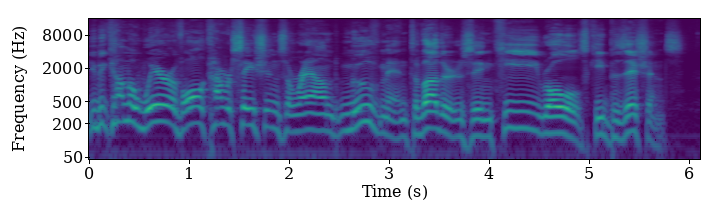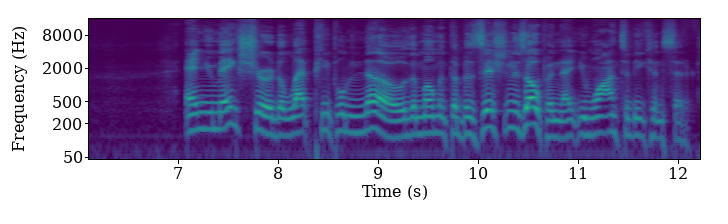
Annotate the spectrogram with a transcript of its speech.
You become aware of all conversations around movement of others in key roles, key positions. And you make sure to let people know the moment the position is open that you want to be considered.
